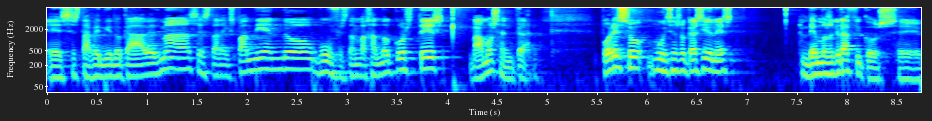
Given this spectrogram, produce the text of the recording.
eh, se está vendiendo cada vez más, se están expandiendo, ¡buf! están bajando costes, vamos a entrar. Por eso, muchas ocasiones vemos gráficos eh,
